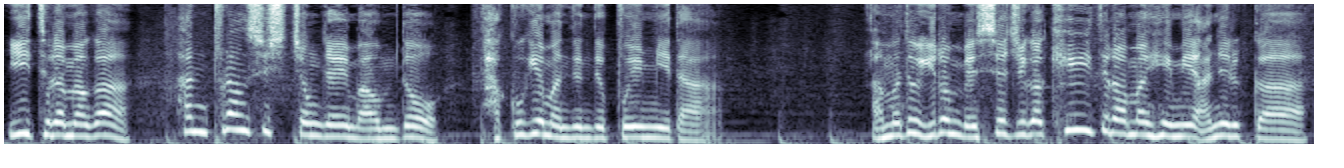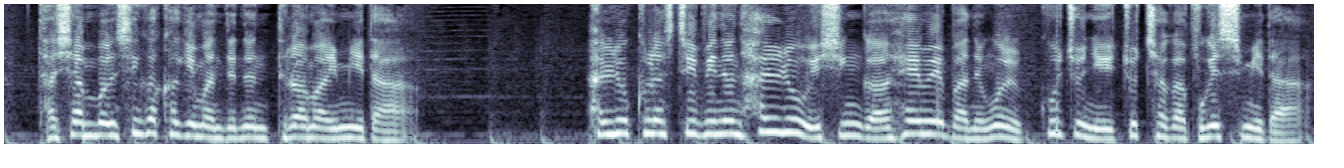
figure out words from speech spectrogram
이 드라마가 한 프랑스 시청자의 마음도 바꾸게 만든 듯 보입니다. 아마도 이런 메시지가 K-드라마 힘이 아닐까 다시 한번 생각하게 만드는 드라마입니다. 한류 클래스 TV는 한류 외신과 해외 반응을 꾸준히 쫓아가 보겠습니다.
